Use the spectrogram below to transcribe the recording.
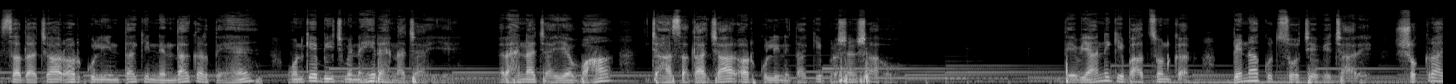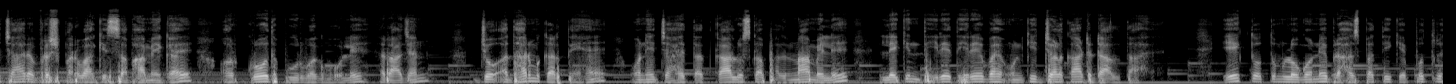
सदाचार और कुलीनता की निंदा करते हैं, उनके बीच में नहीं रहना चाहिए। रहना चाहिए वहाँ जहाँ सदाचार और कुलीनता की प्रशंसा हो। देवयानी की बात सुनकर बिना कुछ सोचे विचारे शुक्राचार्य वृषपर्वा की सभा में गए और क्रोध पूर्वक बोले, राजन, जो अधर्म करते हैं, उन्हें चाहे तत्काल उसका फल ना मिले, लेकिन धीरे धीरे वह उनकी जड़ काट डालता है। एक तो तुम लोगों ने बृहस्पति के पुत्र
